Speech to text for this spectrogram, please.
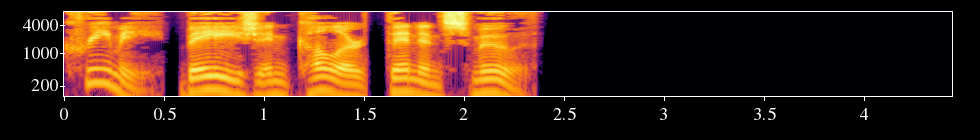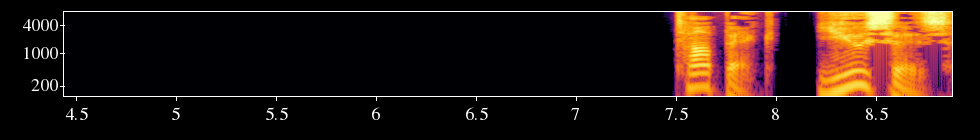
Creamy, beige in color, thin and smooth. Uses.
